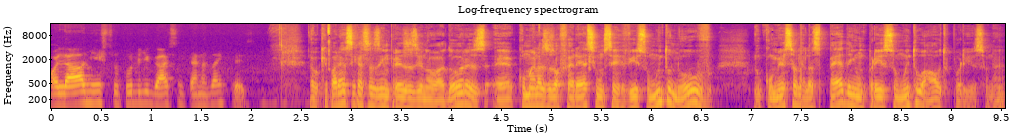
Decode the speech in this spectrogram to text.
olhar a minha estrutura de gastos internos da empresa. É o que parece que essas empresas inovadoras, é, como elas oferecem um serviço muito novo, no começo elas pedem um preço muito alto por isso, né?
